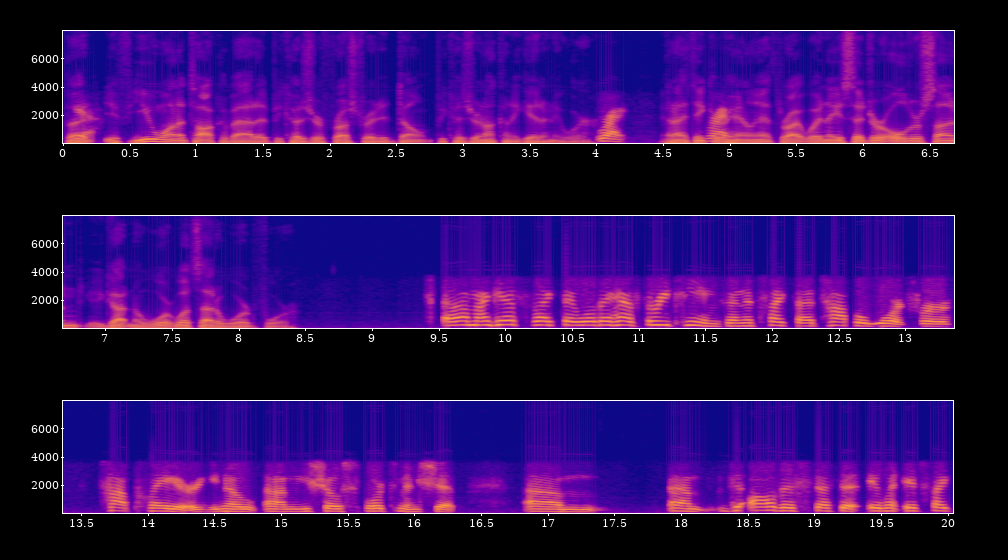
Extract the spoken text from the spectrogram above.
But Yeah. if you want to talk about it because you're frustrated, don't because you're not going to get anywhere. Right. And I think you're handling it the right way. Now you said your older son got an award. What's that award for? Um, I guess like they well they have three teams and it's like the top award for top player. You know, um, you show sportsmanship. Um, um, all this stuff that it went. It's like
